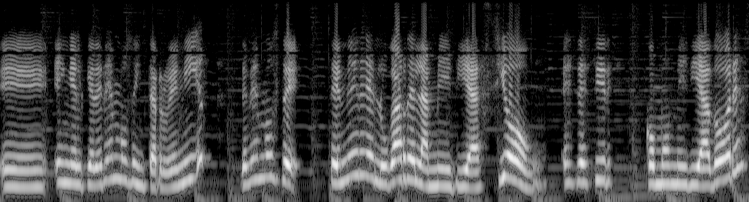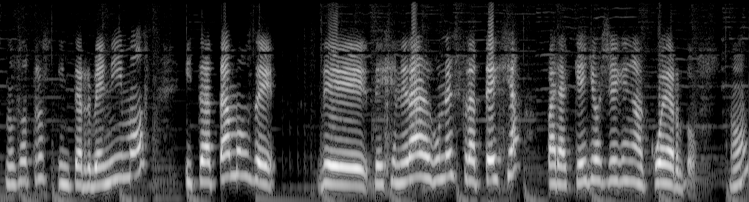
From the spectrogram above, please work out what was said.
eh, en el que debemos de intervenir? Debemos de tener el lugar de la mediación, es decir, como mediadores nosotros intervenimos y tratamos de, de generar alguna estrategia para que ellos lleguen a acuerdos, ¿no?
